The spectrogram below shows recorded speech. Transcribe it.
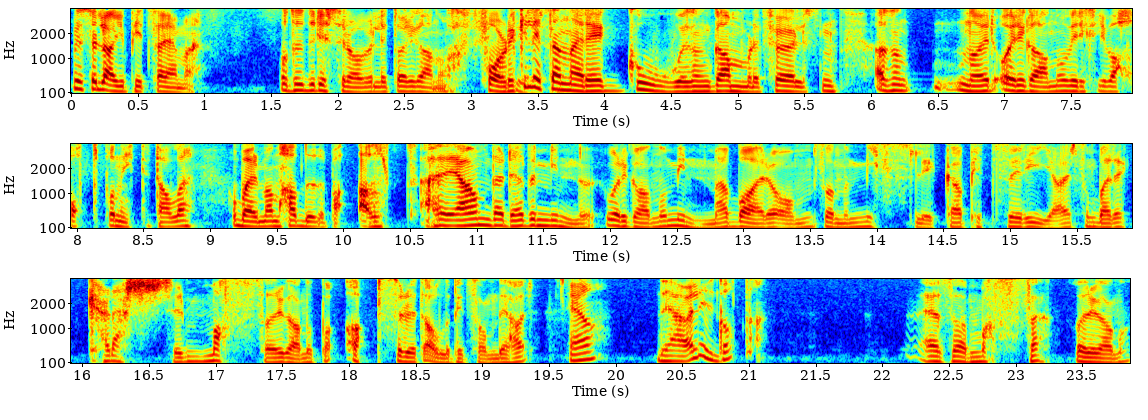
Hvis du lager pizza hjemme, og du drysser over litt oregano, får du ikke litt den derre gode, sånn gamle følelsen Altså når oregano virkelig var hot på 90-tallet, og bare man hadde det på alt. Eh, Ja, men det er det det minner Oregano minner meg bare om sånne mislykka pizzeriaer som bare klasjer masse organo på absolutt alle pizzaene de har. Ja, det er jo litt godt, da. Jeg sa masse oregano.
